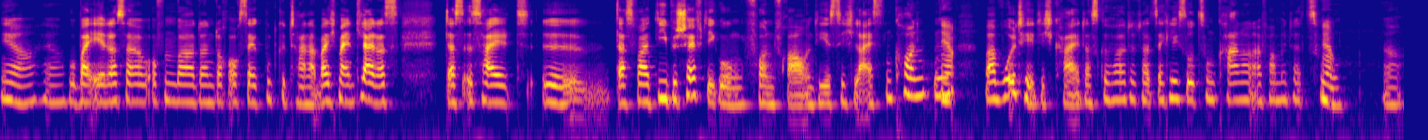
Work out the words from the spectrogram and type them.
Ja, ja. Wobei er das ja offenbar dann doch auch sehr gut getan hat. Aber ich meine, klar, das, das ist halt, äh, das war die Beschäftigung von Frauen, die es sich leisten konnten, ja. war Wohltätigkeit. Das gehörte tatsächlich so zum Kanon einfach mit dazu. Ja. ja.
